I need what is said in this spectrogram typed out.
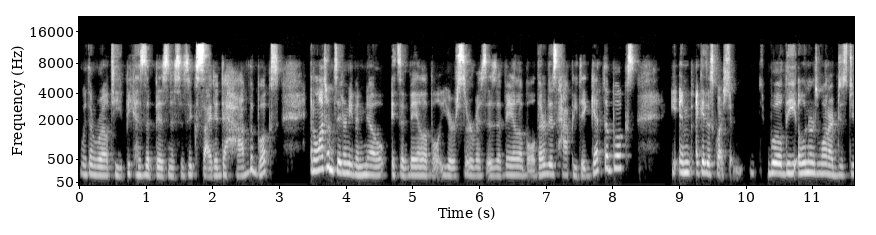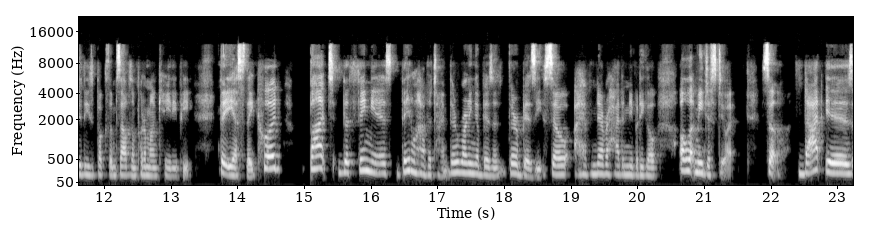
with a royalty because the business is excited to have the books. And a lot of times they don't even know it's available. Your service is available. They're just happy to get the books. And I get this question Will the owners want to just do these books themselves and put them on KDP? They, yes, they could, but the thing is, they don't have the time. They're running a business, they're busy. So I have never had anybody go, oh, let me just do it. So that is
